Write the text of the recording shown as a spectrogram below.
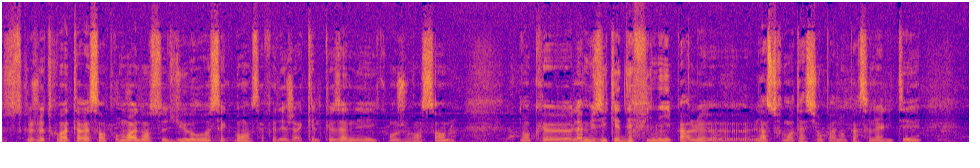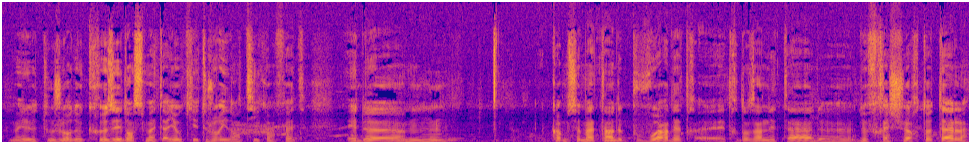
ce que je trouve intéressant pour moi dans ce duo, c'est que bon, ça fait déjà quelques années qu'on joue ensemble. Donc euh, la musique est définie par l'instrumentation, par nos personnalités, mais toujours de creuser dans ce matériau qui est toujours identique en fait. Et de, comme ce matin, de pouvoir d'être, être dans un état de, de fraîcheur totale,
